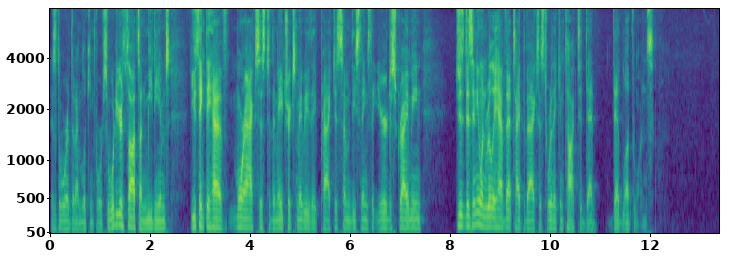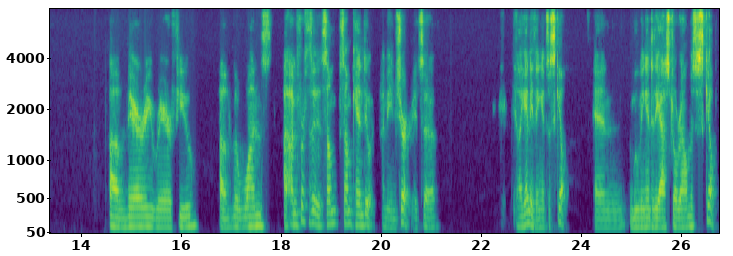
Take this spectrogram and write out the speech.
is the word that I'm looking for. So, what are your thoughts on mediums? Do you think they have more access to the matrix? Maybe they practice some of these things that you're describing. Does, does anyone really have that type of access to where they can talk to dead dead loved ones? A very rare few of the ones. I'm first to say that some some can do it. I mean, sure, it's a like anything, it's a skill, and moving into the astral realm is a skill.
